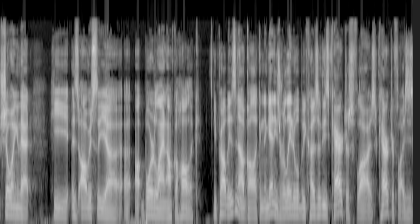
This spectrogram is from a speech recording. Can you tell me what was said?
showing that he is obviously a, a borderline alcoholic. He probably is an alcoholic, and again, he's relatable because of these characters' flaws. Character flaws. He's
